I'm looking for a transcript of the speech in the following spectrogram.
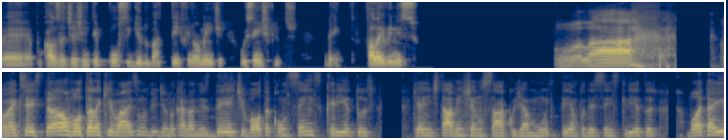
é, por causa de a gente ter conseguido bater finalmente os 100 inscritos. Bem, fala aí, Vinícius. Olá! Como é que vocês estão? Voltando aqui mais um vídeo no canal Newsday. A gente volta com 100 inscritos, que a gente tava enchendo o saco já há muito tempo desses 100 inscritos. Bota aí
